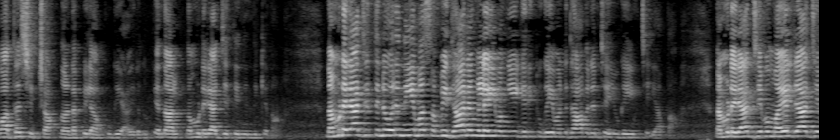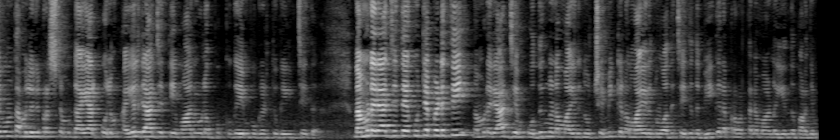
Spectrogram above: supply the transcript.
വധശിക്ഷ നടപ്പിലാക്കുകയായിരുന്നു. എന്നാൽ നമ്മുടെ രാജ്യത്തെ നിന്ദിക്കുന്ന നമ്മുടെ രാജ്യത്തിന്റെ ഒരു നിയമ സംവിധാനങ്ങളെയും അംഗീകരിക്കുകയും അനുധാവനം ചെയ്യുകയും ചെയ്യാത്ത നമ്മുടെ രാജ്യവും അയൽ രാജ്യവും തമ്മിൽ ഒരു പ്രശ്നമുണ്ടായാൽ പോലും അയൽ രാജ്യത്തെ വാനോളം പൊക്കുകയും പുകഴ്ത്തുകയും ചെയ്ത് നമ്മുടെ രാജ്യത്തെ കുറ്റപ്പെടുത്തി നമ്മുടെ രാജ്യം ഒതുങ്ങണമായിരുന്നു ക്ഷമിക്കണമായിരുന്നു അത് ചെയ്തത് ഭീകരപ്രവർത്തനമാണ് എന്ന് പറഞ്ഞ്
